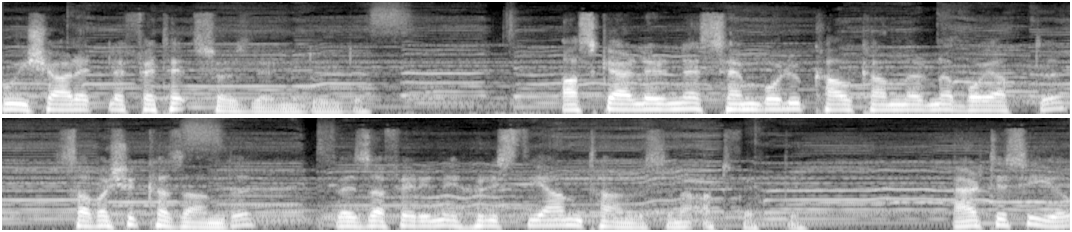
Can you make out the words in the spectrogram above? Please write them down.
bu işaretle fethet sözlerini duydu. Askerlerine sembolü kalkanlarına boyattı, savaşı kazandı ve zaferini Hristiyan tanrısına atfetti. Ertesi yıl,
